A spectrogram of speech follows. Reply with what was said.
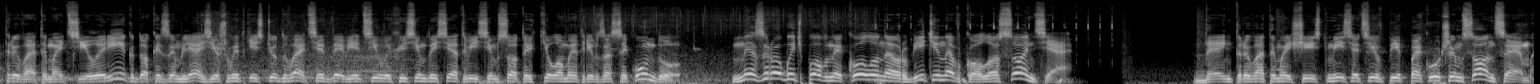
триватиме цілий рік, доки Земля зі швидкістю 29,78 кілометрів за секунду не зробить повне коло на орбіті навколо Сонця. День триватиме 6 місяців під пекучим сонцем.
